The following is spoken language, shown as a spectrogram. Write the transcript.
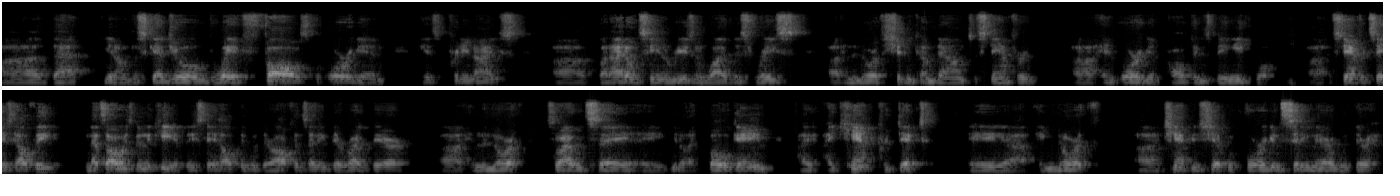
uh, that you know the schedule, the way it falls for Oregon, is pretty nice. Uh, but I don't see any reason why this race uh, in the North shouldn't come down to Stanford uh, and Oregon, all things being equal. Uh, if Stanford stays healthy, and that's always been the key. If they stay healthy with their offense, I think they're right there uh, in the North. So I would say a you know a bowl game. I, I can't predict a uh, a North uh, championship with Oregon sitting there with their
